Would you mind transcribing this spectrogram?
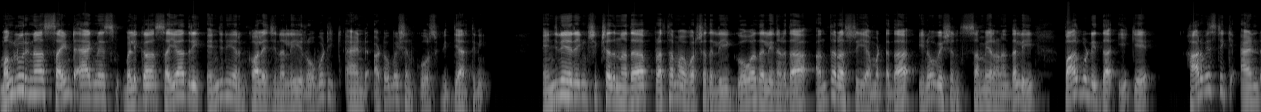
ಮಂಗಳೂರಿನ ಸೈಂಟ್ ಆಗ್ನೆಸ್ ಬಳಿಕ ಸಹ್ಯಾದ್ರಿ ಎಂಜಿನಿಯರಿಂಗ್ ಕಾಲೇಜಿನಲ್ಲಿ ರೋಬೋಟಿಕ್ ಆ್ಯಂಡ್ ಆಟೋಮೇಷನ್ ಕೋರ್ಸ್ ವಿದ್ಯಾರ್ಥಿನಿ. ಎಂಜಿನಿಯರಿಂಗ್ ಶಿಕ್ಷಣದ ಪ್ರಥಮ ವರ್ಷದಲ್ಲಿ ಗೋವಾದಲ್ಲಿ ನಡೆದ ಅಂತಾರಾಷ್ಟ್ರೀಯ ಮಟ್ಟದ ಇನೋವೇಷನ್ ಸಮ್ಮೇಳನದಲ್ಲಿ ಪಾಲ್ಗೊಂಡಿದ್ದ ಈಕೆ ಹಾರ್ವೆಸ್ಟಿಕ್ ಆ್ಯಂಡ್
